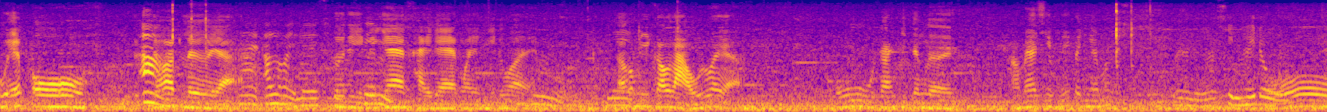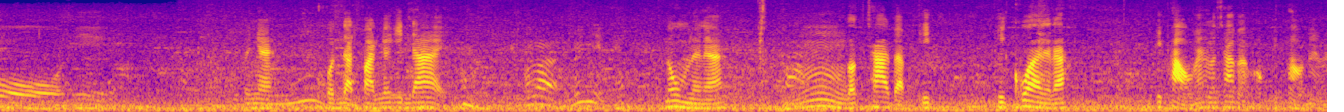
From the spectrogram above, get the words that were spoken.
UFO สุดอะ ยอดเลยอะ ใช่อร่อยเลยคือดีมีแยกไข่แดงมาอย่างนี้ด้วย อืมนี่แล้วก็มีเกาเหลาด้วยอะโอ้น่ากินจังเลย เอาแม่ชิมนี่เป็นไงบ้างเดี๋ยวเราชิมให้ดูโอ้ นี่ เป็นไง คนดัดฟันก็กินได้ อร่อยไม่เหนียวนุ่มเลยนะ อืมรสชาติแบบพริกพริกขั่วเลยนะพริกเผาไหมรสชาติแบบออกพริกเผาหน่อยไหม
